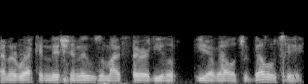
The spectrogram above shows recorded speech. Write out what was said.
and the recognition, it was in my third year of eligibility.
